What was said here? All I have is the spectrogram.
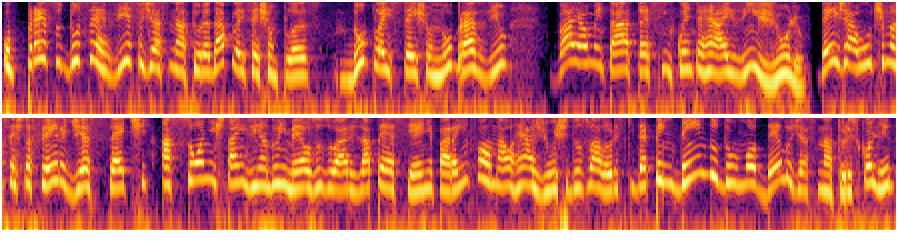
O, preço do serviço de assinatura da PlayStation Plus do PlayStation no Brasil vai aumentar até 50 reais em julho. Desde a última sexta-feira, dia 7, a Sony está enviando um e-mail aos usuários da PSN para informar o reajuste dos valores que, dependendo do modelo de assinatura escolhido,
